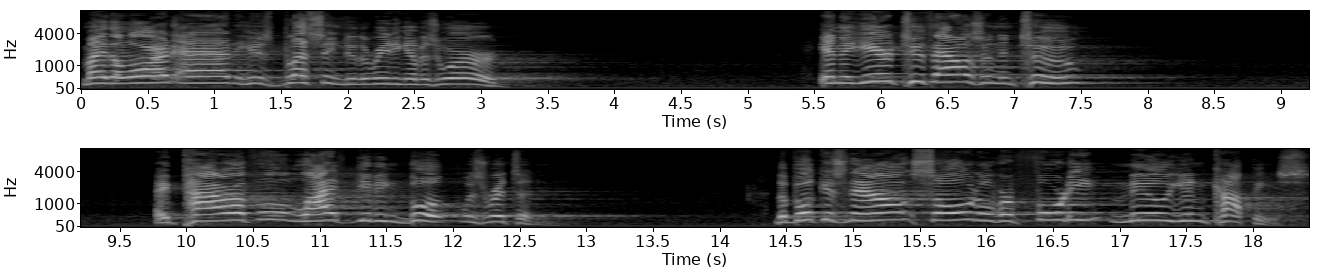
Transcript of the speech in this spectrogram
May the Lord add his blessing to the reading of his word. In the year 2002, a powerful, life giving book was written. The book is now sold over 40 million copies.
